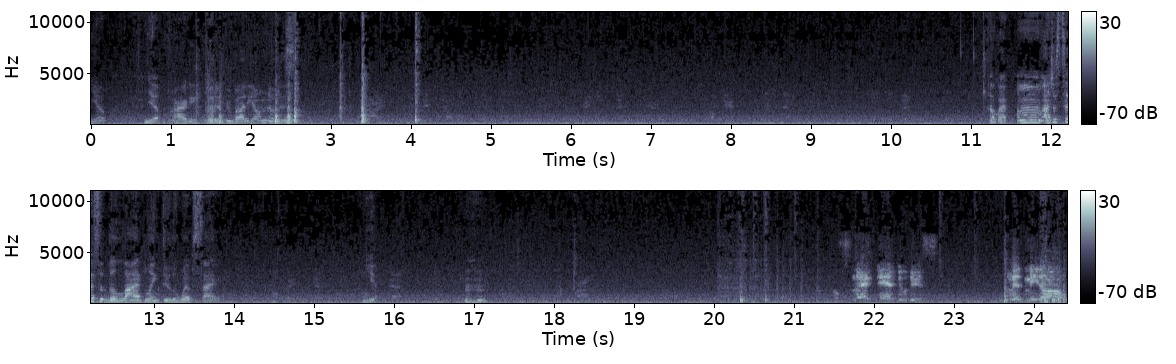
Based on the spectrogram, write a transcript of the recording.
Yep. Yep. I already put everybody on notice. Okay. Um, I just tested the live link through the website. Yeah. Mhm. I'll snack and do this. Let me um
